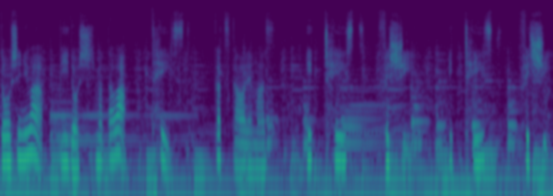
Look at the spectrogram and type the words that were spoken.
動詞には B 動詞または taste が使われます。It tastes fishy. It tastes fishy.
